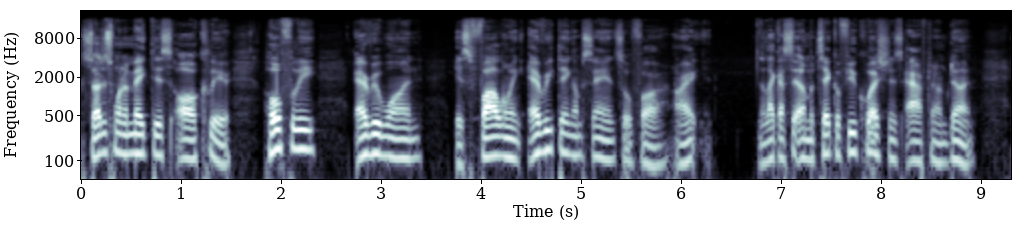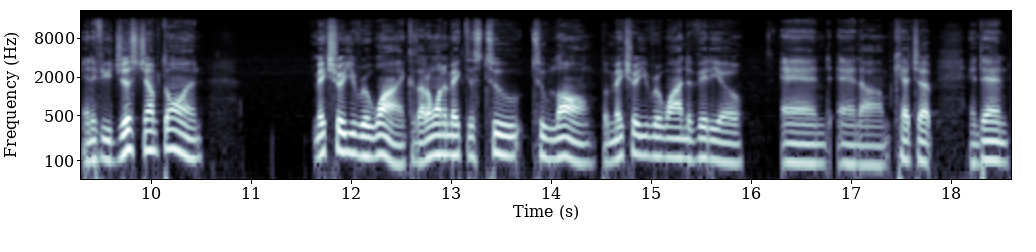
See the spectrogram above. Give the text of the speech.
So I just want to make this all clear. Hopefully, everyone is following everything I'm saying so far. All right? And like I said, I'm gonna take a few questions after I'm done. And if you just jumped on, make sure you rewind because I don't want to make this too too long. But make sure you rewind the video and and um, catch up. And then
